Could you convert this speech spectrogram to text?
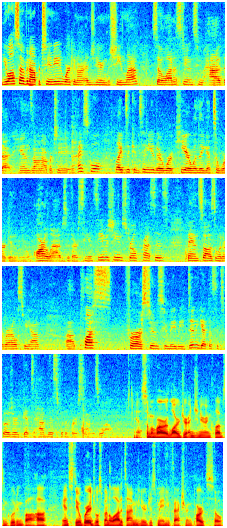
You also have an opportunity to work in our engineering machine lab. So a lot of students who had that hands-on opportunity in high school like to continue their work here when they get to work in you know, our labs with our CNC machines, drill presses, band saws, whatever else we have. Uh, plus, for our students who maybe didn't get this exposure, get to have this for the first time as well. Yeah, some of our larger engineering clubs, including Baja and Steel Bridge, will spend a lot of time in here just manufacturing parts. So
